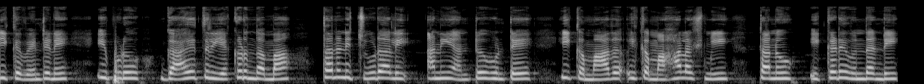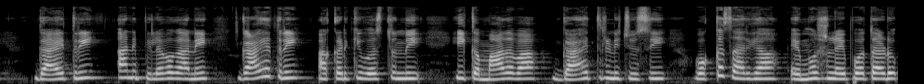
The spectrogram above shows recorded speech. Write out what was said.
ఇక వెంటనే ఇప్పుడు గాయత్రి ఎక్కడుందమ్మా? తనని చూడాలి అని అంటూ ఉంటే ఇక మాధ ఇక మహాలక్ష్మి తను ఇక్కడే ఉందండి. గాయత్రి అని పిలవగానే గాయత్రి అక్కడికి వస్తుంది. ఇక మాధవ గాయత్రిని చూసి ఒక్కసారిగా ఎమోషనల్ అయిపోతాడు.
